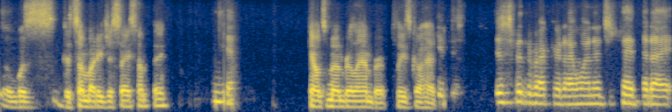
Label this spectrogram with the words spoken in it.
was did somebody just say something? Yeah. Councilmember Lambert, please go ahead. Just for the record, I wanted to say that I,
